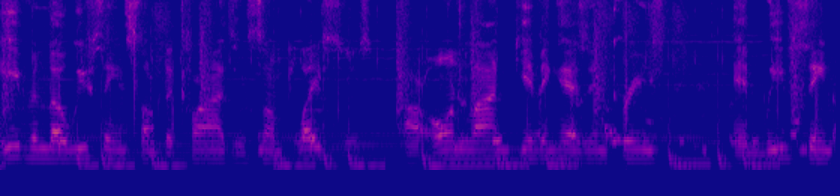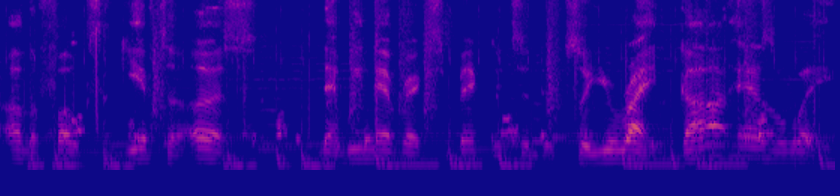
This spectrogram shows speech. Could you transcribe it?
even though we've seen some declines in some places, our online giving has increased, and we've seen other folks give to us that we never expected to do. So you're right. God has a way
